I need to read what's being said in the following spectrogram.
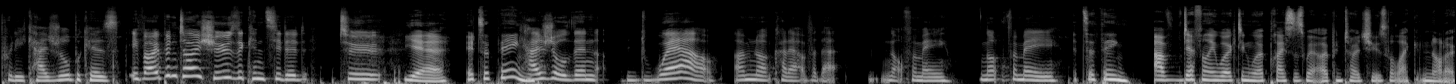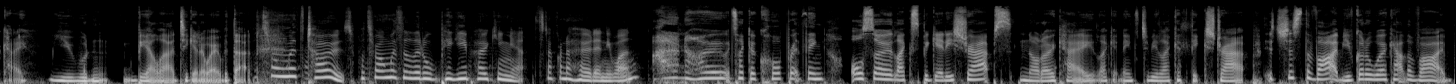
pretty casual because if open toe shoes are considered too Yeah, it's a thing. casual, then wow, I'm not cut out for that. Not for me. Not for me. It's a thing. I've definitely worked in workplaces where open toed shoes were like not okay. You wouldn't be allowed to get away with that. What's wrong with toes? What's wrong with a little piggy poking out? It's not going to hurt anyone. I don't know. It's like a corporate thing. Also, like spaghetti straps, not okay. Like it needs to be like a thick strap. It's just the vibe. You've got to work out the vibe.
